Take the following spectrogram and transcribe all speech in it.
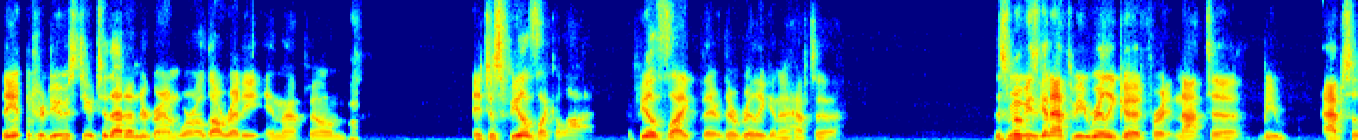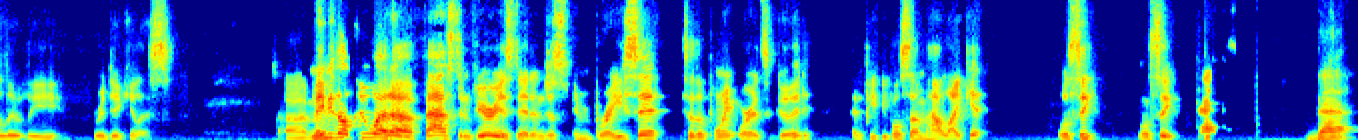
They introduced you to that underground world already in that film. It just feels like a lot. It feels like they're they're really gonna have to. This movie's gonna have to be really good for it not to be absolutely ridiculous. Uh, maybe they'll do what uh, Fast and Furious did and just embrace it to the point where it's good and people somehow like it. We'll see. We'll see. That, that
